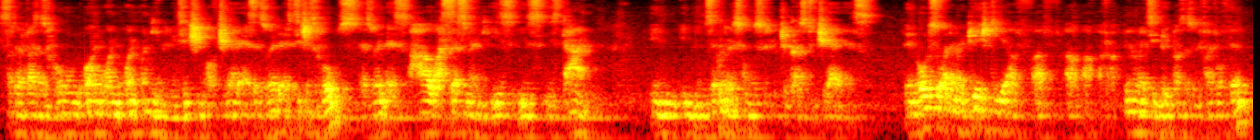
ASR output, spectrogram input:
South Advisor's role on, on, on, on the implementation of GIS as well as teachers' roles, as well as how assessment is, is, is done in, in, in secondary schools with regards to GIS. And also under my PhD, I've, I've, I've, I've been writing papers with five of them,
